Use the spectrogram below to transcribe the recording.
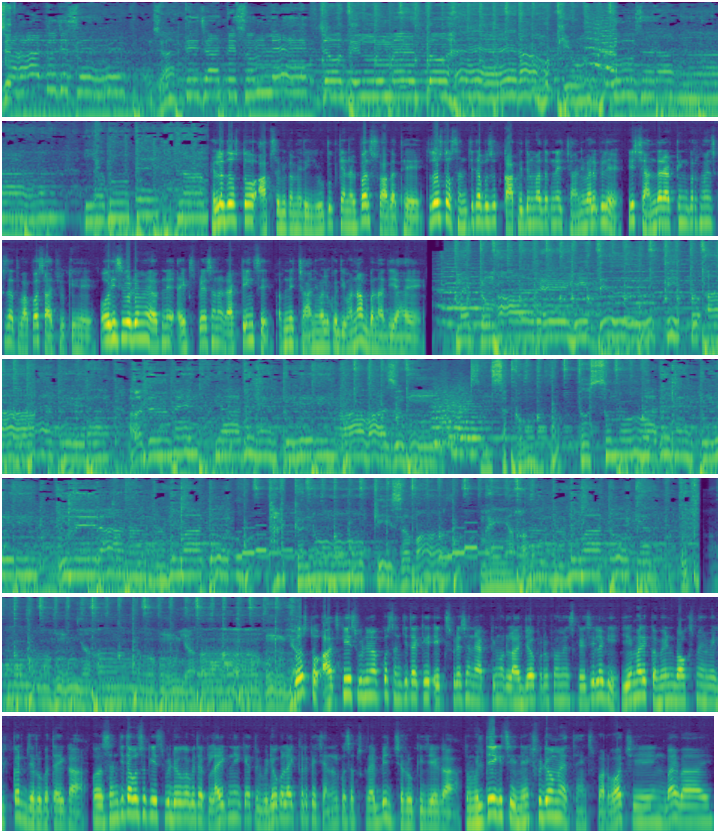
मुझे तुझसे जाते जाते सुन ले जो दिल में तो है राह क्यों? तू जरा लबों पे हेलो दोस्तों आप सभी का मेरे YouTube चैनल पर स्वागत है। तो दोस्तों संचिता बसु काफ़ी दिन बाद अपने चाहने वालों के लिए ये शानदार एक्टिंग परफॉर्मेंस के साथ वापस आ चुके हैं। और इस वीडियो में अपने एक्सप्रेशन और एक्टिंग से अपने चाहने वालों को दीवाना बना दिया है। मैं तुम्हारे याद है तेरी आवाज़ हूँ। सुन सको तो सुनो। याद है तेरी मेरा नाम हुआ तो। धड़कनों की जबान मैं यहाँ हुआ तो क्या? तुझ हूँ, यहाँ हूँ, यहाँ। हूँ दोस्तों, आज की इस वीडियो में आपको संचिता के एक्सप्रेशन एक्टिंग और लाजवाब परफॉर्मेंस कैसी लगी, ये हमारे कमेंट बॉक्स में हमें लिखकर ज़रूर बताएगा और संचिता बसु की इस वीडियो को अभी तक लाइक नहीं किया तो वीडियो को लाइक करके चैनल को सब्सक्राइब भी ज़रूर कीजिएगा। तो मिलती है किसी नेक्स्ट वीडियो में। Thanks for watching bye bye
